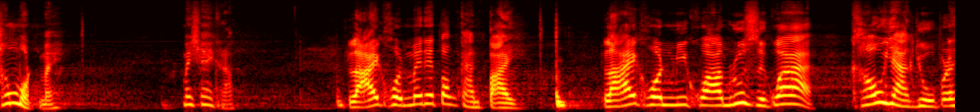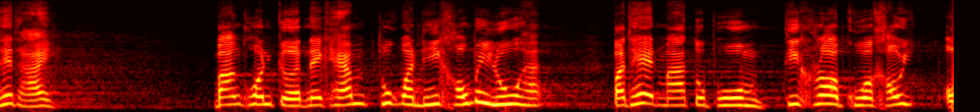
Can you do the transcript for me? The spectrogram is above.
ทั้งหมดไหม ไม่ใช่ครับ หลายคนไม่ได้ต้องการไป หลายคนมีความรู้สึกว่าเขาอยากอยู่ประเทศไทย บางคนเกิดในแคมป์ทุกวันนี้เขาไม่รู้ฮะประเทศมาตุภูมิที่ครอบครัวเขาอ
